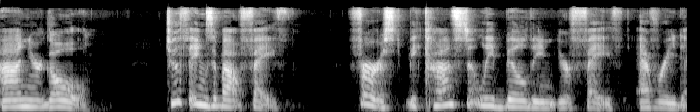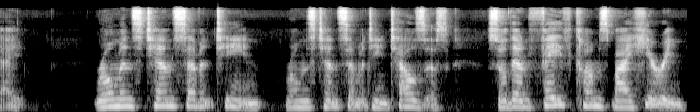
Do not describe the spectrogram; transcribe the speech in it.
on your goal. Two things about faith. First, be constantly building your faith every day. Romans 10 17, Romans 10 17 tells us, so then faith comes by hearing,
